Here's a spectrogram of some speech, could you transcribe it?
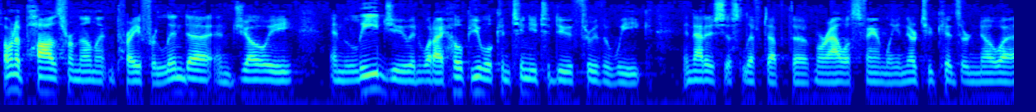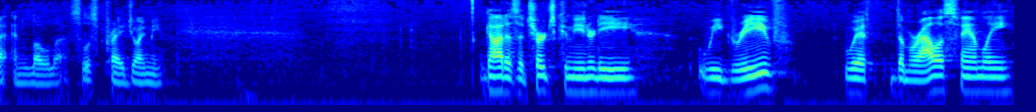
So I want to pause for a moment and pray for Linda and Joey and lead you in what I hope you will continue to do through the week. And that is just lift up the Morales family. And their two kids are Noah and Lola. So let's pray. Join me. God, as a church community, we grieve with the Morales family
